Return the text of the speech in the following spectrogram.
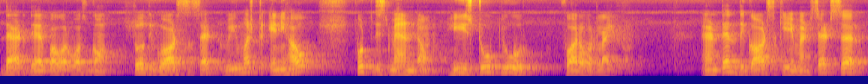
that their power was gone. So the gods said, We must anyhow put this man down. He is too pure for our life. And then the gods came and said, Sir,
